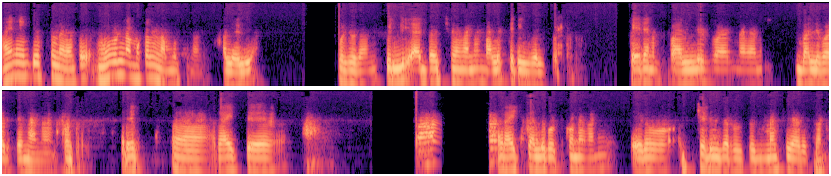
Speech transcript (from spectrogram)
ఆయన ఏం చేస్తున్నారంటే మూడు నమ్మకాలు నమ్ముతున్నాడు. హలో ఇప్పుడు చూడండి పిల్లి అడ్డు వచ్చినా కానీ మళ్ళీ తిరిగి వెళ్ళిపోతాడు. ఏదైనా బల్లి పడినా కానీ బల్లి పడిపోయిందని అనుకుంటారు రేపు రైట్ రైట్ కళ్ళు కొట్టుకున్నా కానీ ఏదో చెడు జరుగుతుంది మంచి జరుగుతుంది.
